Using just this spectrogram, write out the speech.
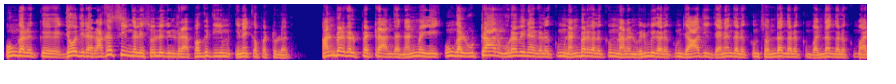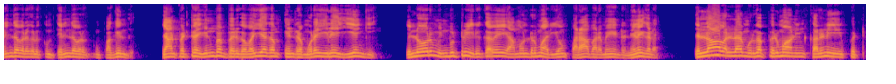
உங்களுக்கு ஜோதிட ரகசியங்களை சொல்லுகின்ற பகுதியும் இணைக்கப்பட்டுள்ளது. அன்பர்கள் பெற்ற அந்த நன்மையை உங்கள் உற்றார் உறவினர்களுக்கும் நண்பர்களுக்கும் நலன் விரும்பிகளுக்கும் ஜாதி ஜனங்களுக்கும் சொந்தங்களுக்கும் பந்தங்களுக்கும் அறிந்தவர்களுக்கும் தெரிந்தவர்களுக்கும் பகிர்ந்து யான் பெற்ற இன்பம் பெருக வையகம் என்ற முறையிலே இயங்கி எல்லோரும் இன்புற்று இருக்கவே யாமொன்றும் அறியோம் பராபரமே என்ற நிலைகளை எல்லா வல்ல முருகப் பெருமானின் கருணையை பெற்று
